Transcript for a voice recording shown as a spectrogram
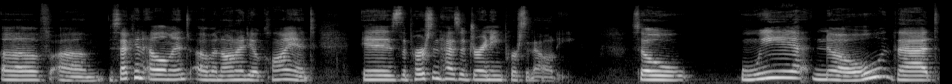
of um, the second element of a non-ideal client is the person has a draining personality. So we know that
